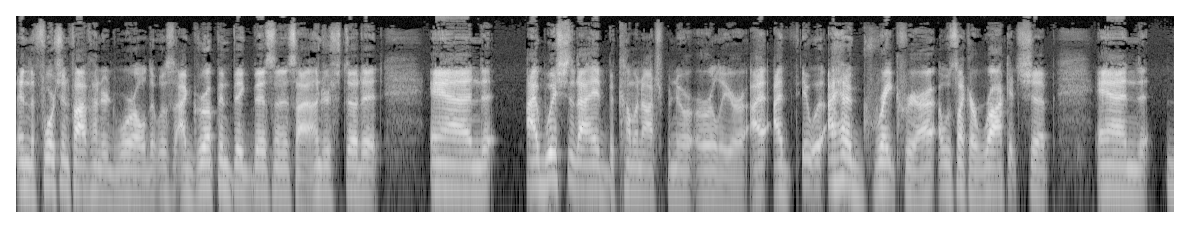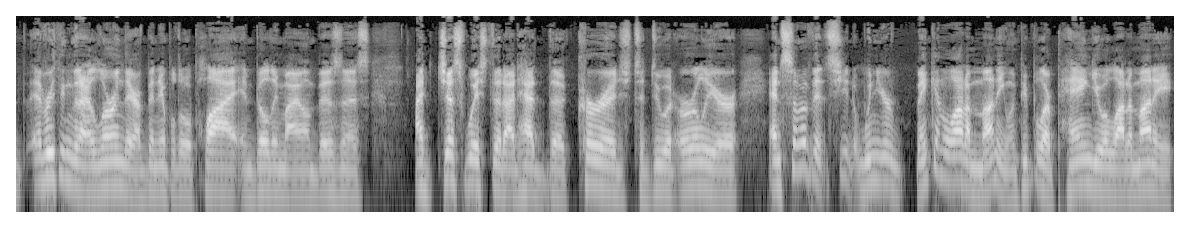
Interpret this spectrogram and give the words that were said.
in the Fortune 500 world. It was I grew up in big business. I understood it, and I wish that I had become an entrepreneur earlier. I I, it, I had a great career. I, I was like a rocket ship, and everything that I learned there, I've been able to apply in building my own business. I just wish that I'd had the courage to do it earlier. And some of it's, you know, when you're making a lot of money, when people are paying you a lot of money,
